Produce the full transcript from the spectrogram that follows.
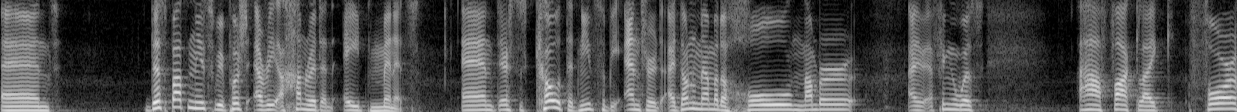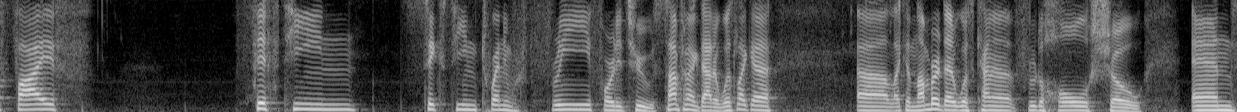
And this button needs to be pushed every 108 minutes. And there's this code that needs to be entered. I don't remember the whole number. I, I think it was, ah, fuck, like 4, 5, 15, 16, 23, 42, something like that. It was like a, uh, like a number that was kind of through the whole show. And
